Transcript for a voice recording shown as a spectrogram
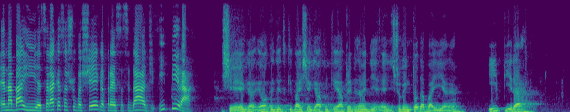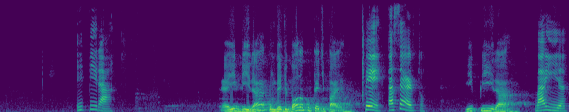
é, na Bahia. Será que essa chuva chega para essa cidade? Ipirá. Chega, eu acredito que vai chegar porque a previsão é de, é de chuva em toda a Bahia, né? Ipirá. Ipirá. É Ibirá com B de bola ou com P de pai? P, tá certo. Ipirá. Bahia.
